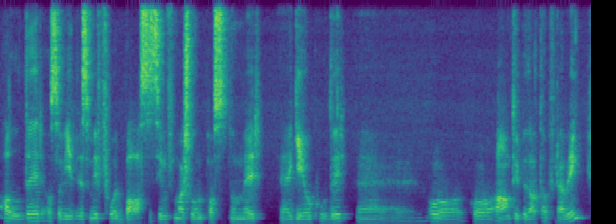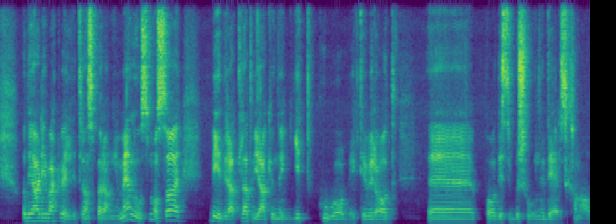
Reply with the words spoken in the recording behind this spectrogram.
alder osv. Som vi får basisinformasjon, postnummer, geokoder og, og, annen type data fra Bring. Og det har de vært veldig transparente med, noe som også har bidratt til at vi har kunnet gitt gode og objektive råd på distribusjonen i deres kanal.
